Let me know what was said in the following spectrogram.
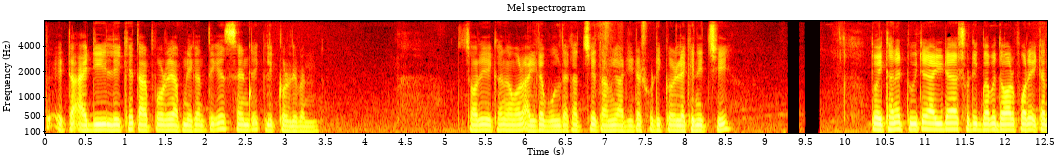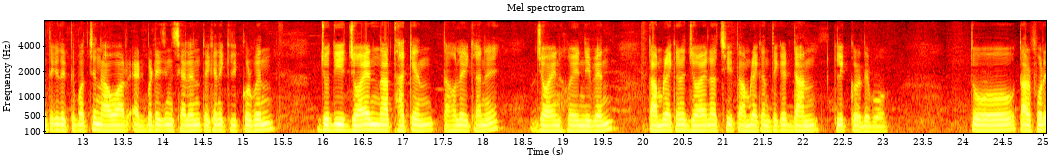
তো এটা আইডি লিখে তারপরে আপনি এখান থেকে সেন্ডে ক্লিক করে দেবেন। সরি এখানে আমার আইডিটা ভুল দেখাচ্ছে, তো আমি আইডিটা সঠিক করে লিখে নিচ্ছি। তো এখানে টুইটার আইডিটা সঠিকভাবে দেওয়ার পরে এখান থেকে দেখতে পাচ্ছেন আওয়ার অ্যাডভার্টাইজিং চ্যানেল তো এখানে ক্লিক করবেন। যদি জয়েন না থাকেন, তাহলে এখানে জয়েন হয়ে নেবেন। তো আমরা এখানে জয়েন আছি, তো আমরা এখান থেকে ডান ক্লিক করে দেব। তো তারপরে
